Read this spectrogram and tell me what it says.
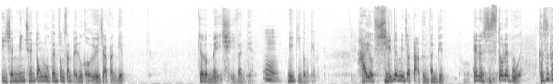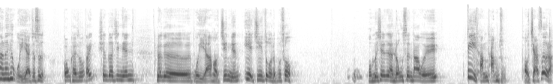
以前民权东路跟中山北路口有一家饭店。叫做美琪饭店，嗯，米基本店，还有斜对面叫大屯饭店，还有是都在部位。可是他那天尾牙就是公开说，哎，宪哥今天那个尾牙哈，今年业绩做的不错，我们现在荣升他为地堂堂主，哦，假设了，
